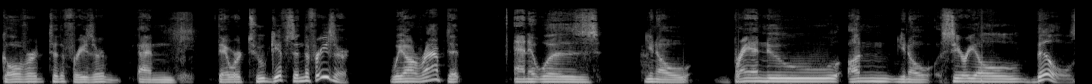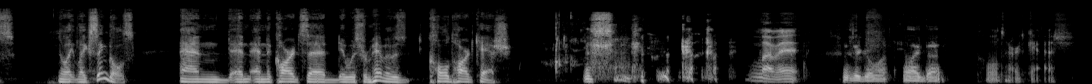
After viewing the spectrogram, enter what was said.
go over to the freezer, and there were two gifts in the freezer. We unwrapped it, and it was, you know, brand new, un, you know, serial bills like like singles, and and and the card said it was from him. It was cold hard cash. Love it. That's a good one. I like that. Cold hard cash.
